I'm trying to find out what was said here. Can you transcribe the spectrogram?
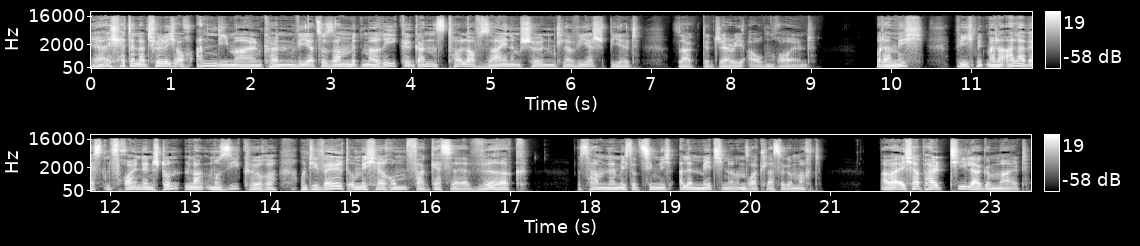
Ja, ich hätte natürlich auch Andi malen können, wie er zusammen mit Marike ganz toll auf seinem schönen Klavier spielt, sagte Jerry augenrollend. Oder mich, wie ich mit meiner allerbesten Freundin stundenlang Musik höre und die Welt um mich herum vergesse, wirk. Das haben nämlich so ziemlich alle Mädchen in unserer Klasse gemacht. Aber ich hab halt Tila gemalt.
